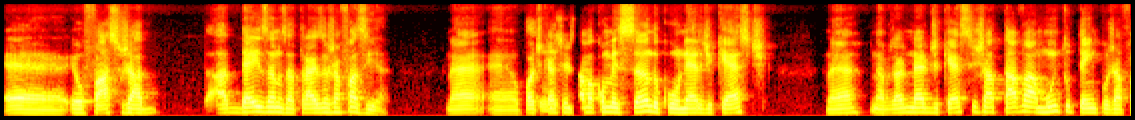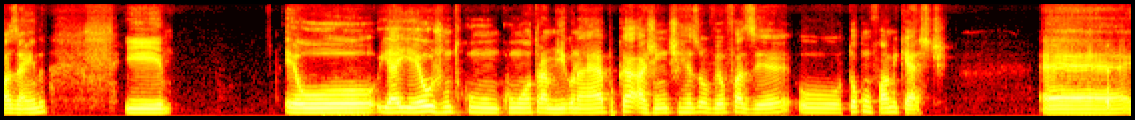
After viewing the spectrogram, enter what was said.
é, eu faço já há 10 anos atrás eu já fazia, né? É, o podcast estava começando com o Nerdcast, né? Na verdade, o Nerdcast já estava há muito tempo já fazendo e eu e aí eu junto com, com outro amigo na época a gente resolveu fazer o Tô com Fome Cast. É,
